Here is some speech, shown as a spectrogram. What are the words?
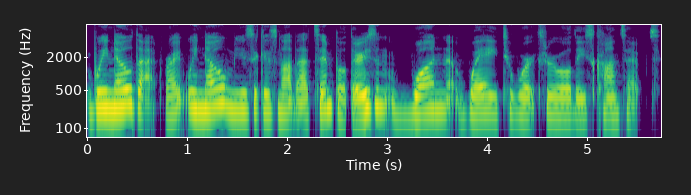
We know that, right? We know music is not that simple. There isn't one way to work through all these concepts.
